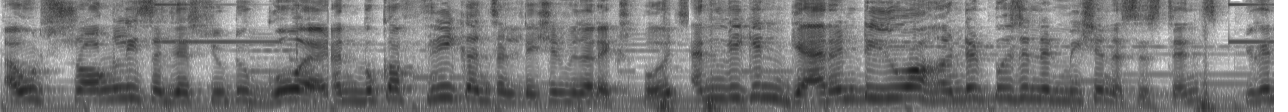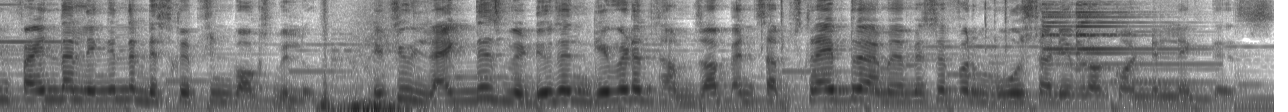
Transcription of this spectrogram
I would strongly suggest you to go ahead and book a free consultation with our experts and we can guarantee you a 100% admission assistance. You can find the link in the description box below. If you like this video then give it a thumbs up and subscribe to MiM Essay for more study abroad content like this.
